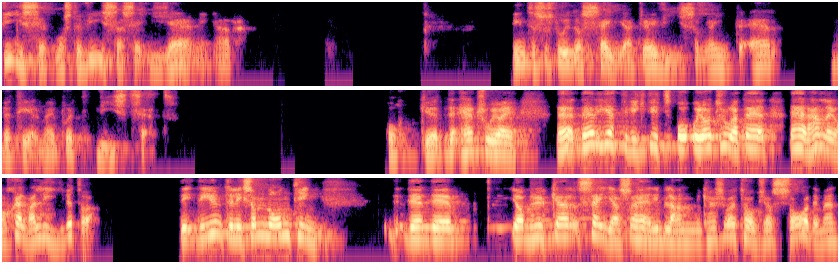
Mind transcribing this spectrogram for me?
Vishet måste visa sig i gärningar. Det är inte så stor idé att säga att jag är vis om jag inte är, beter mig på ett vist sätt. Och eh, det här tror jag är, det här, det här är jätteviktigt. Och, och, jag tror att det här, det här handlar om själva livet. Va? Det, det är ju inte liksom någonting, det, det, jag brukar säga så här ibland, det kanske var ett tag sedan jag sa det, men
